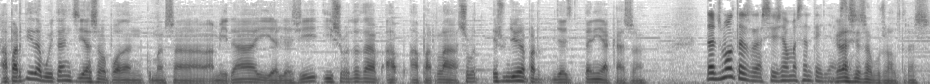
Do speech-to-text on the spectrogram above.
A partir de 8 anys ja se'l poden començar a mirar i a llegir i sobretot a, a, a parlar. Sobretot, és un llibre per tenir a casa. Doncs moltes gràcies, Jaume Centelles. Gràcies a vosaltres.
